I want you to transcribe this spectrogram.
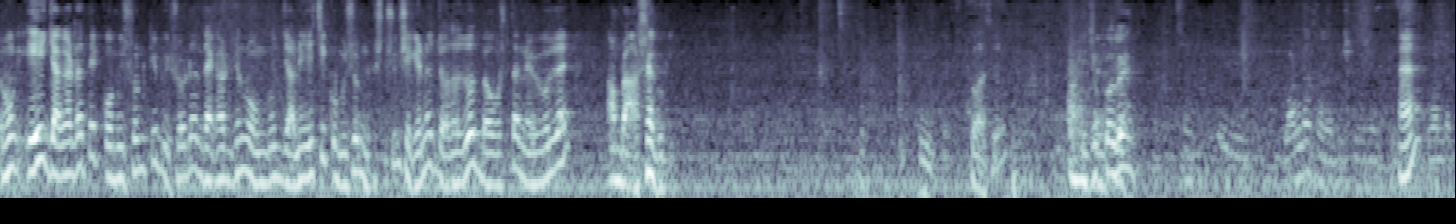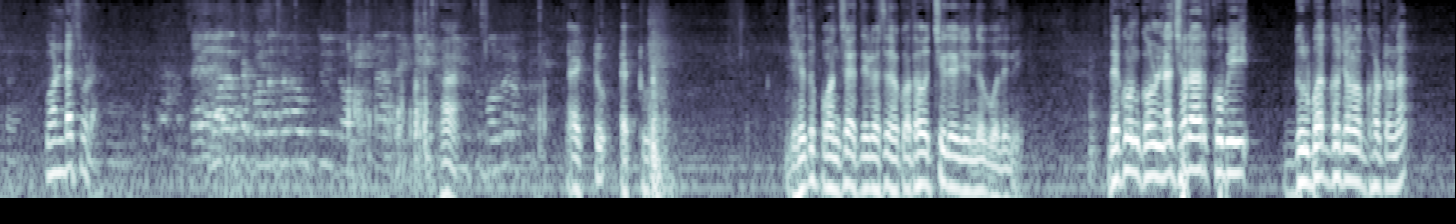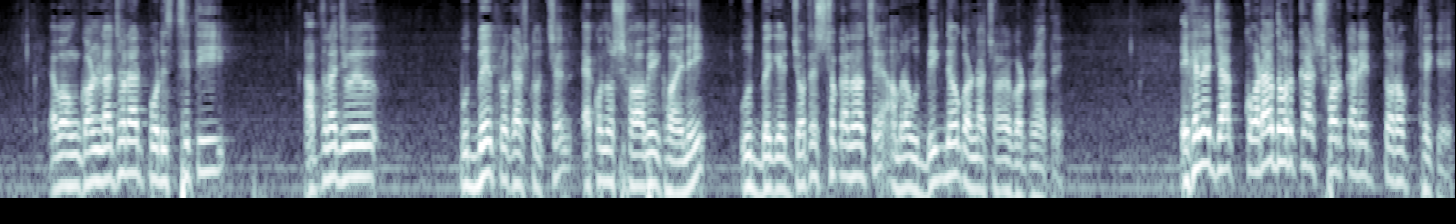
এবং এই জায়গাটাতে কমিশনকে বিষয়টা দেখার জন্য অনুরোধ জানিয়েছি কমিশন নিশ্চয়ই সেখানে যথাযথ ব্যবস্থা নেবে বলে আমরা আশা করি। তো আছে? কিছু করবে? হ্যাঁ? গন্ডাছড়া। হ্যাঁ। একটু একটু। যেহেতু পঞ্চায়েত নির্বাচনের কথা হচ্ছিল এই জন্য বলিনি। দেখুন, গন্ডাছড়ার খুবই দুর্ভাগ্যজনক ঘটনা এবং গন্ডাছড়ার পরিস্থিতি আপনারা যেভাবে উদ্বেগ প্রকাশ করছেন এখনও স্বাভাবিক হয়নি। উদ্বেগের যথেষ্ট কারণ আছে, আমরা উদ্বিগ্ন গন্ডাছড়ার ঘটনাতে। এখানে যা করা দরকার সরকারের তরফ থেকে,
